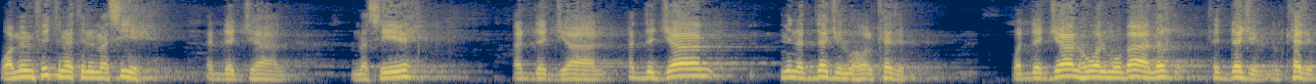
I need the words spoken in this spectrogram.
ومن فتنة المسيح الدجال. المسيح الدجال. الدجال من الدجل وهو الكذب والدجال هو المبالغ في الدجل الكذب.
